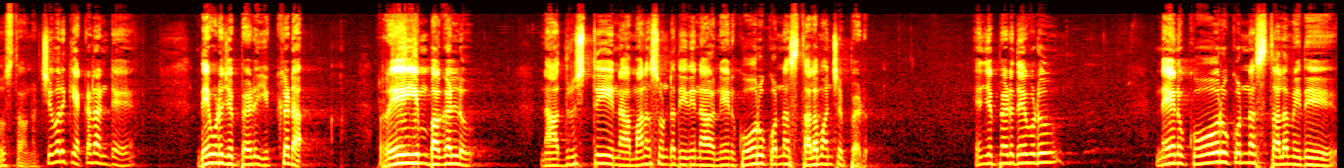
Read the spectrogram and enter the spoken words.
చూస్తూ ఉన్నాడు. చివరికి ఎక్కడంటే దేవుడు చెప్పాడు ఇక్కడ రేయిం బగళ్ళు నా దృష్టి నా మనసు ఉంటుంది ఇది నా నేను కోరుకున్న స్థలం అని చెప్పాడు. ఏం చెప్పాడు దేవుడు? నేను కోరుకున్న స్థలం ఇది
